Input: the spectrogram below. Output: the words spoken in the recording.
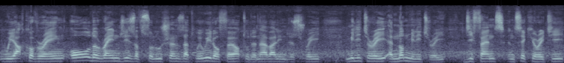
we are covering all the ranges of solutions that we will offer to the naval industry, military and non-military, defense and security,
